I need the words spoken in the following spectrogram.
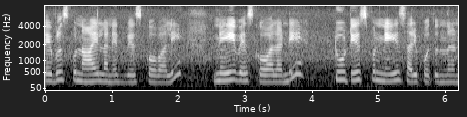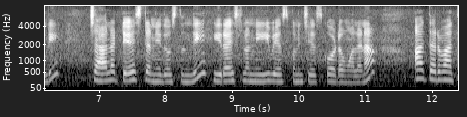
టేబుల్ స్పూన్ ఆయిల్ అనేది వేసుకోవాలి. నెయ్యి వేసుకోవాలండి. టూ టీ స్పూన్ నెయ్యి సరిపోతుందండి. చాలా టేస్ట్ అనేది వస్తుంది. ఈ రైస్లో నెయ్యి వేసుకొని చేసుకోవడం వలన ఆ తర్వాత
